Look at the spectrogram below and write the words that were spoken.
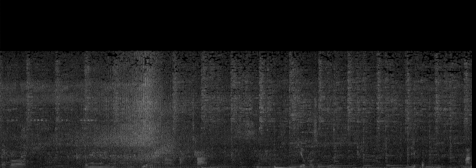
แต่ก็จะมีนักท่องเที่ยวชาวต่างชาติ มาเที่ยวพอสมควรวันนี้ผมนั่ง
